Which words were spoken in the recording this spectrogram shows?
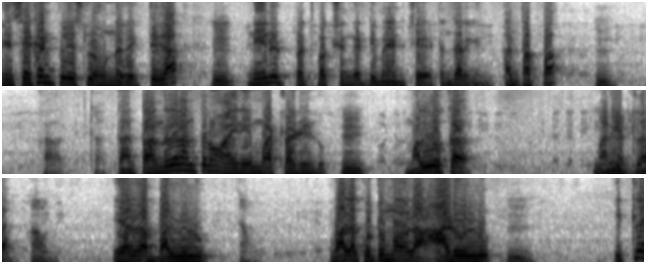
నేను సెకండ్ ప్లేస్లో ఉన్న వ్యక్తిగా ఉమ్. నేను ప్రతిపక్షంగా డిమాండ్ చేయటం జరిగింది. అది తప్ప. కాదు. దాని తదనంతరం ఆయన ఏం మాట్లాడిండు. మళ్ళొక ఎర్ర బల్లులు? వాళ్ళ కుటుంబంలో ఆడోళ్ళు. ఇట్లా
